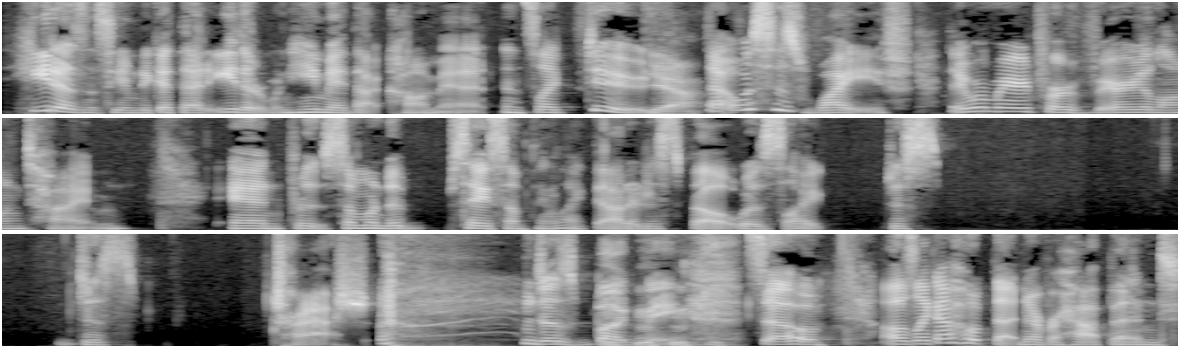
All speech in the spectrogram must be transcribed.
he doesn't seem to get that either when he made that comment. And it's like, dude, Yeah. that was his wife. They were married for a very long time. And for someone to say something like that, I just felt was like just just trash. just bugged me. so I was like, I hope that never happened,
